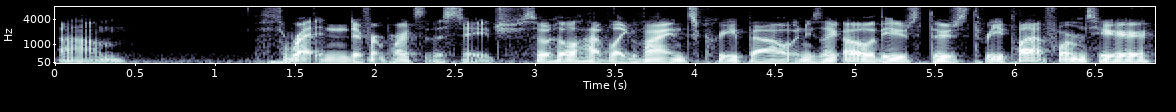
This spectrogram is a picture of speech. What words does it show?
um, threaten different parts of the stage. So he'll have like vines creep out, and he's like, "Oh, there's there's three platforms here,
